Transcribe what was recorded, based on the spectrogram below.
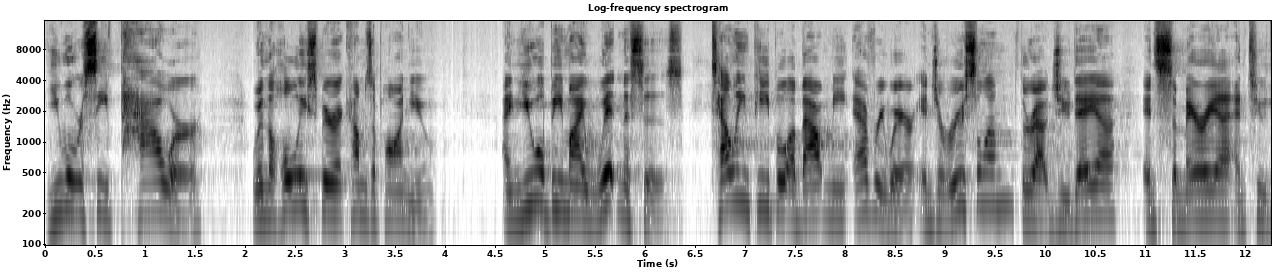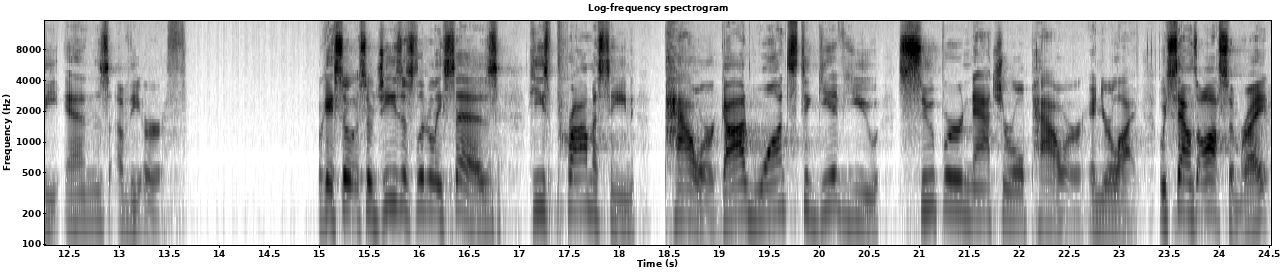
You will receive power when the Holy Spirit comes upon you, and you will be my witnesses, telling people about me everywhere in Jerusalem, throughout Judea in Samaria and to the ends of the earth. Okay, so, so Jesus literally says he's promising power. God wants to give you supernatural power in your life, which sounds awesome, right?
